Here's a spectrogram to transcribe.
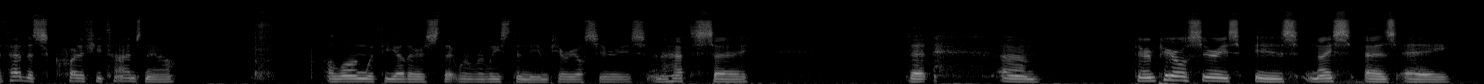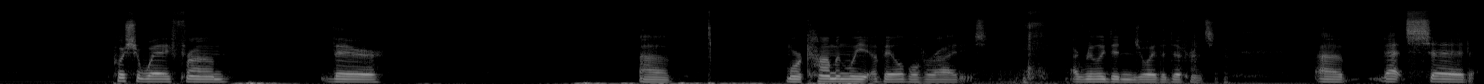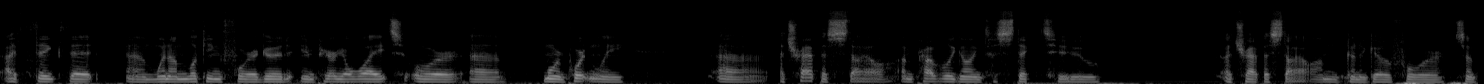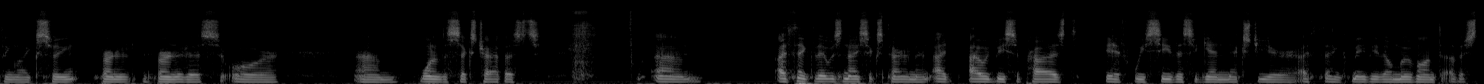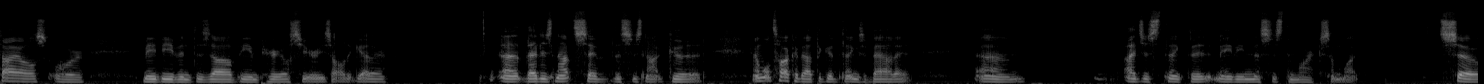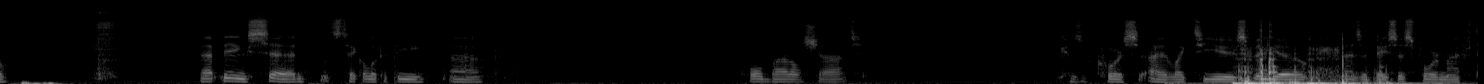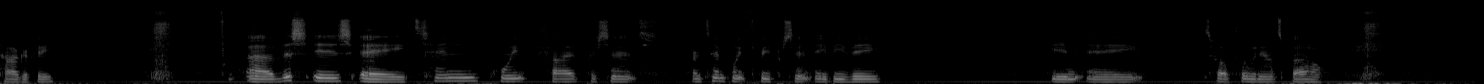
I've had this quite a few times now, along with the others that were released in the Imperial series, and I have to say that um, their Imperial series is nice as a push away from their uh, more commonly available varieties. I really did enjoy the difference. Uh, that said, I think that um, when I'm looking for a good Imperial White, or uh, more importantly, uh, a Trappist style, I'm probably going to stick to a Trappist style. I'm going to go for something like St. Bernard, Bernardus or um, one of the six Trappists. Um, I think that it was a nice experiment. I I would be surprised if we see this again next year. I think maybe they'll move on to other styles or maybe even dissolve the Imperial series altogether. Uh, that is not to say that this is not good, and we'll talk about the good things about it. Um, I just think that it maybe misses the mark somewhat. So, that being said, let's take a look at the uh, whole bottle shot because of course I like to use video as a basis for my photography. Uh, this is a 10.5% or 10.3% ABV in a 12 fluid ounce bottle.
